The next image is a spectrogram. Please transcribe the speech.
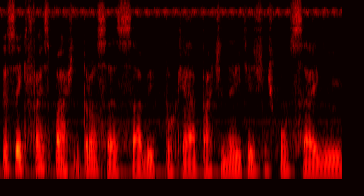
eu sei que faz parte do processo, sabe? Porque é a partir daí que a gente consegue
